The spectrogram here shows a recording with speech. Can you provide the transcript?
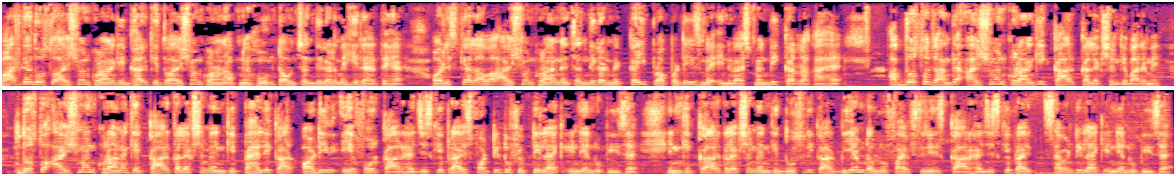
बात करें दोस्तों, आयुष्मान खुराना के घर की तो आयुष्मान खुराना अपने होम टाउन चंडीगढ़ में ही रहते हैं और इसके अलावा आयुष्मान खुराना ने चंडीगढ़ में कई प्रॉपर्टीज़ में इन्वेस्टमेंट भी कर रखा है। अब दोस्तों, जानते हैं आयुष्मान खुराना की कार कलेक्शन के बारे में। तो दोस्तों, आयुष्मान खुराना के कार कलेक्शन में इनकी पहली कार ऑडी ए कार है, जिसकी price forty to fifty lakh Indian rupees है। इनकी कार कलेक्शन में इनकी दूसरी car BMW five series car है, जिसकी price seventy lakh Indian rupees है।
